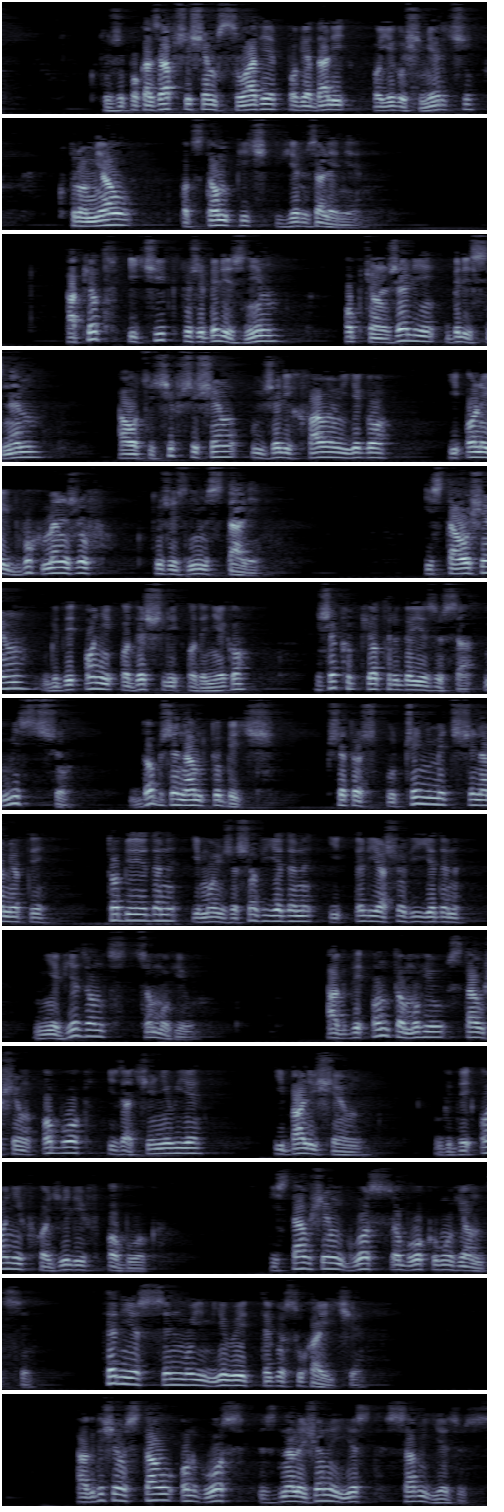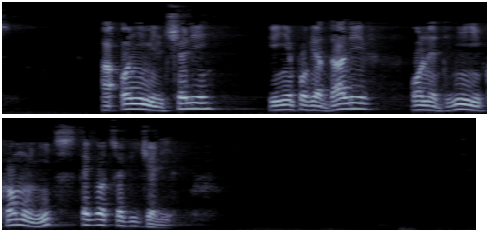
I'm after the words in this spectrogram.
którzy pokazawszy się w sławie powiadali o jego śmierci, którą miał odstąpić w Jeruzalemie. A Piotr i ci, którzy byli z nim, obciążeli byli snem, a ocuciwszy się ujrzeli chwałę Jego i onych dwóch mężów, którzy z nim stali. I stało się, gdy oni odeszli od Niego, rzekł Piotr do Jezusa, Mistrzu, dobrze nam tu być, przetoż uczyńmy trzy namioty, Tobie jeden i Mojżeszowi jeden i Eliaszowi jeden, nie wiedząc, co mówił. A gdy on to mówił, stał się obłok i zacienił je i bali się, gdy oni wchodzili w obłok. I stał się głos z obłoku mówiący, ten jest syn mój miły, tego słuchajcie. A gdy się stał on głos, znaleziony jest sam Jezus. A oni milczeli i nie powiadali one dni nikomu nic z tego, co widzieli.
